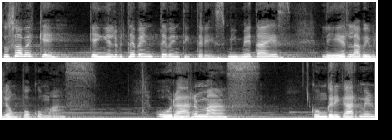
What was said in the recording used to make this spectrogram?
Tú sabes qué? Que en el 2023 mi meta es leer la Biblia un poco más, orar más congregarme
